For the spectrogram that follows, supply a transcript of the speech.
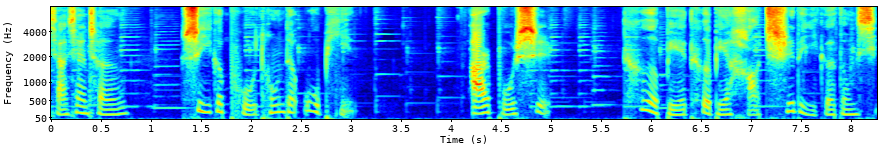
想象成是一个普通的物品，而不是特别特别好吃的一个东西。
